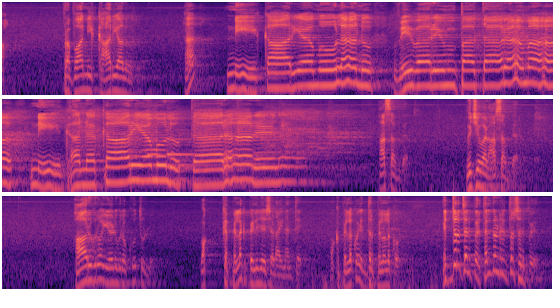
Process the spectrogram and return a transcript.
ప్రభా నీ కార్యాలు నీ కార్యములను వివరింపతరమా? నీ ఘన కార్యములు తరేనా ఆసాబ్ గారు విజయవాడ ఆసాబ్ గారు. ఆరుగురో ఏడుగురో కూతుళ్ళు. ఒక్క పిల్లకి పెళ్ళి చేశాడు ఆయన అంతే. ఒక పిల్లకో ఇద్దరు పిల్లలకో. ఇద్దరు చనిపోయారు. తల్లిదండ్రులు ఇద్దరు చనిపోయారు.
